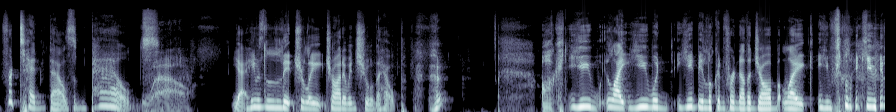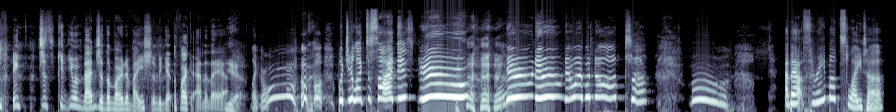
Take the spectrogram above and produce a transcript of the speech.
for £10,000. Wow. Yeah, he was literally trying to ensure the help. oh, you like you would you'd be looking for another job like you like you like just can you imagine the motivation to get the fuck out of there? Yeah. Like, oh, would you like to sign this? No, no, no, no, I would not. Ooh. About three months later,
